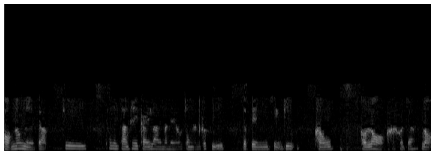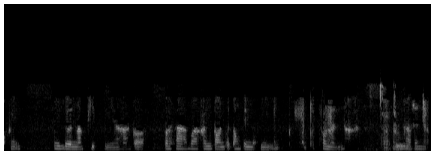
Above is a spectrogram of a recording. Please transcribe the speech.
ออกนอกเหนือจากที่ท่านอาจารย์ให้ไกด์ไลน์มาแล้ว ตรงนั้นก็คือจะเป็นสิ่งที่เขาเขาหลอกอะค่ะ เขาจะหลอกให้ให้เดินมาผิดอย่างเงี้ยค่ะ ก็ก็ทราบว่าขั้นตอนจะต้องเป็นแบบนี้เท่านั้นค่ะสาธุค่ะท่านอาจารย์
